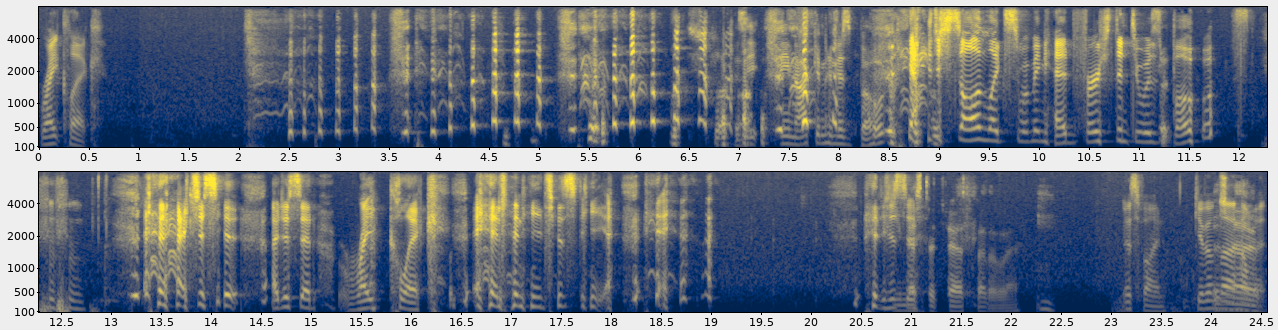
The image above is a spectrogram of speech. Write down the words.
Right click. Is he, is he not getting in his boat? I just saw him like swimming head first into his boat. I just hit. I just said right click, and then he just he. it you just said, missed the chest, by the way. it's fine. Give him There's the another- helmet.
